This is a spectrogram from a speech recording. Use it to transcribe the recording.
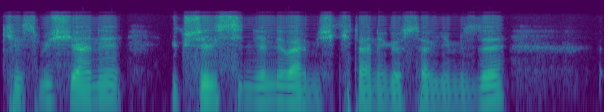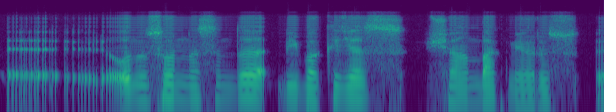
kesmiş yani yükseliş sinyalini vermiş iki tane göstergemizde. Ee, onun sonrasında bir bakacağız. Şu an bakmıyoruz. Ee,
